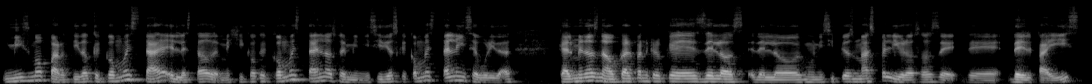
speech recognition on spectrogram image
mismo partido, que cómo está el Estado de México, que cómo está en los feminicidios, que cómo está en la inseguridad, que al menos Naucalpan creo que es de los, de los municipios más peligrosos de, del país.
